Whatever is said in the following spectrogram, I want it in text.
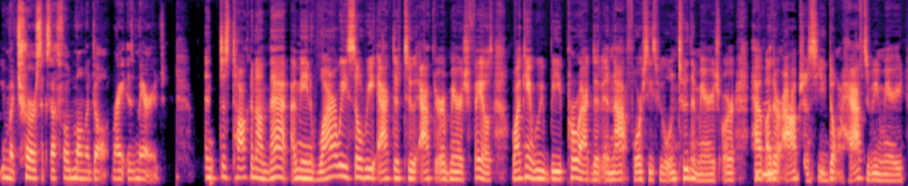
mature successful Hmong adult right is marriage And just talking on that, I mean, why are we so reactive to after a marriage fails? Why can't we be proactive and not force these people into the marriage or have mm-hmm. other options? You don't have to be married.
